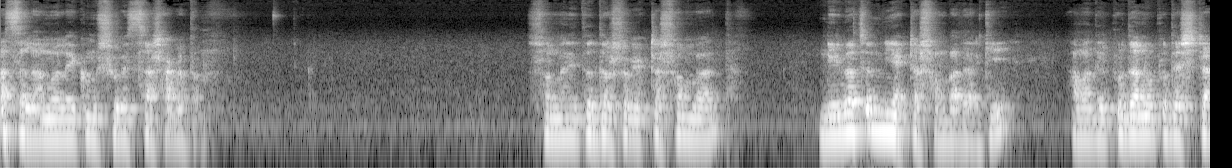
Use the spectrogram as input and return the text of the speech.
আসসালামু আলাইকুম, শুভেচ্ছা, স্বাগতম। সম্মানিত দর্শক, একটা সংবাদ। নির্বাচন নিয়ে একটা সংবাদ আর কি। আমাদের প্রধান উপদেষ্টা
